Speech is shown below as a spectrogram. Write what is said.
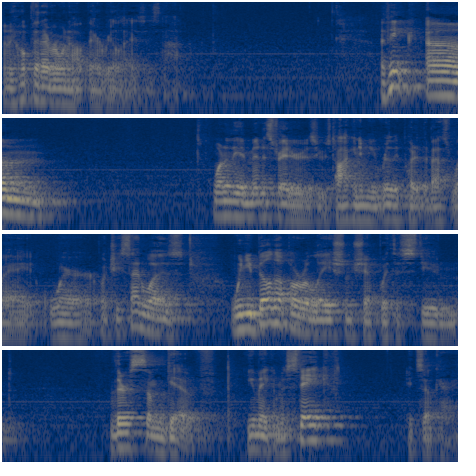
And I hope that everyone out there realizes that. I think um, one of the administrators who was talking to me really put it the best way, where what she said was when you build up a relationship with a student, there's some give. You make a mistake, it's okay.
